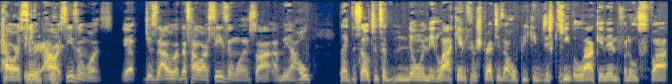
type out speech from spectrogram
how our exactly. how our season was. Yep, just how, that's how our season was. So I, I, mean, I hope like the Celtics have been doing, they lock in for stretches. I hope we can just keep locking in for those five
